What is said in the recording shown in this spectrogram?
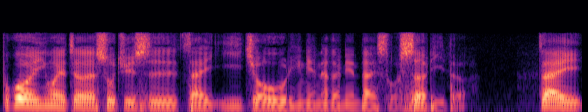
不过，因为这个数据是在一九五零年那个年代所设立的，在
